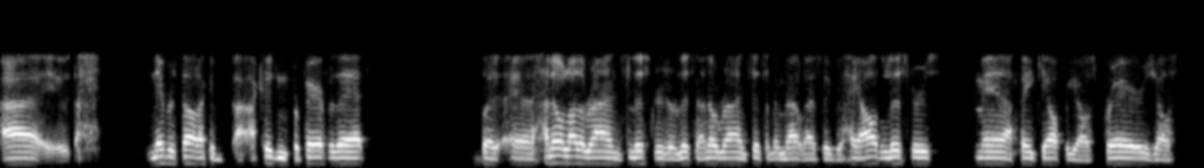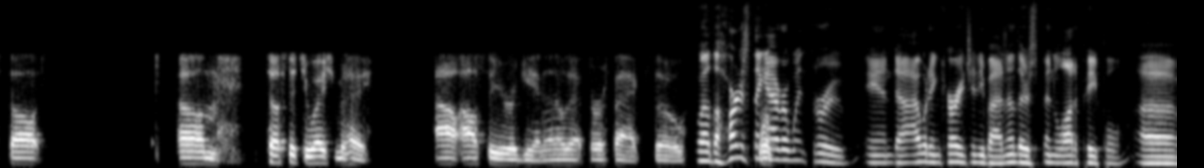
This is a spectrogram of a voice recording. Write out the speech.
I never thought I could I couldn't prepare for that. But uh, I know a lot of Ryan's listeners are listening. I know Ryan said something about it last week. But hey, all the listeners, man, I thank y'all for y'all's prayers, y'all's thoughts. Um, tough situation, but hey, I'll, I'll see her again. I know that for a fact. So, well, the hardest thing well, I ever went through, and uh, I would encourage anybody. I know there's been a lot of people. Uh,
